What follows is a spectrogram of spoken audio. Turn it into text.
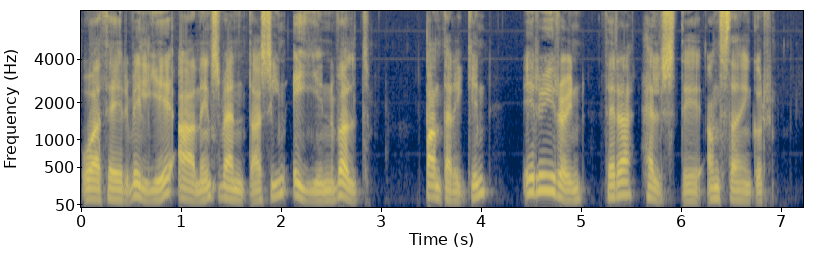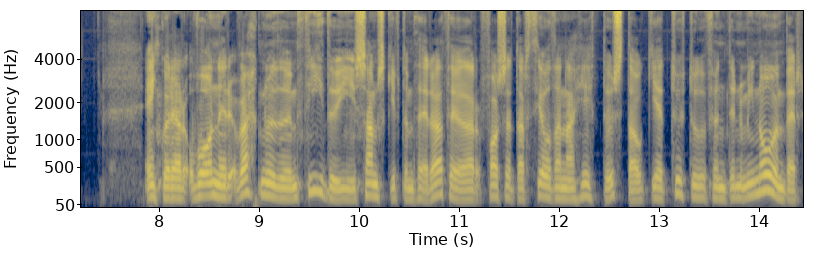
og að þeir vilji aðeins venda sín eigin völd. Bandaríkin eru í raun þeirra helsti anstæðingur. Einhverjar vonir vöknuðu um þýðu í samskiptum þeirra þegar fósettar þjóðana hittust á G20 fundinum í november.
